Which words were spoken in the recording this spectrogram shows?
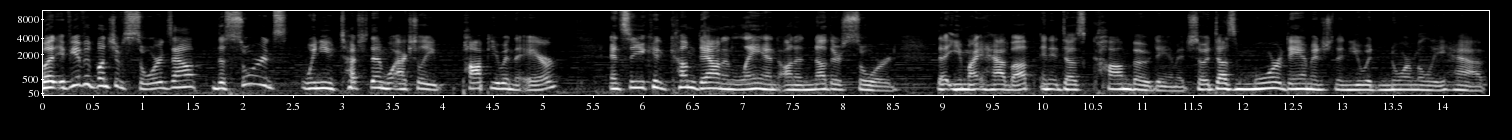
But if you have a bunch of swords out, the swords, when you touch them, will actually pop you in the air. And so you can come down and land on another sword that you might have up, and it does combo damage. So it does more damage than you would normally have.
